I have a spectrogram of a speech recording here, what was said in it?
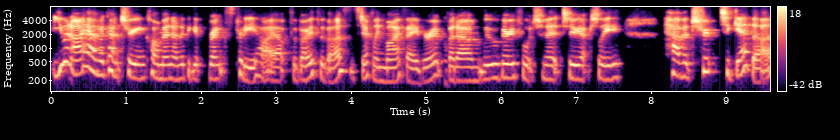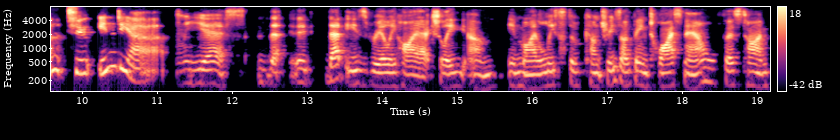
you and I have a country in common, and I think it ranks pretty high up for both of us. It's definitely my favourite, but um, we were very fortunate to actually have a trip together to India. Yes, that it, that is really high actually um, in my list of countries. I've been twice now. First time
